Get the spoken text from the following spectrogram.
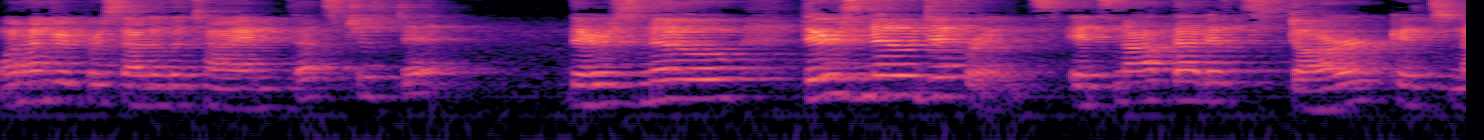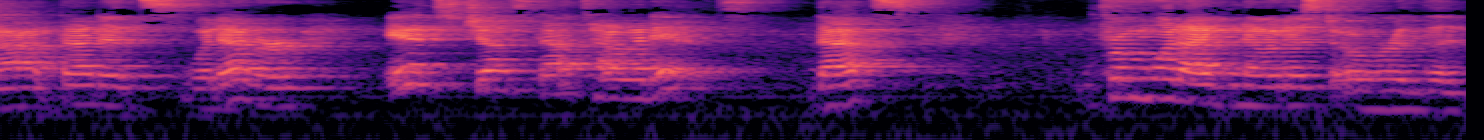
100% of the time, that's just it. There's no there's no difference. It's not that it's dark, it's not that it's whatever. It's just that's how it is. That's from what I've noticed over the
